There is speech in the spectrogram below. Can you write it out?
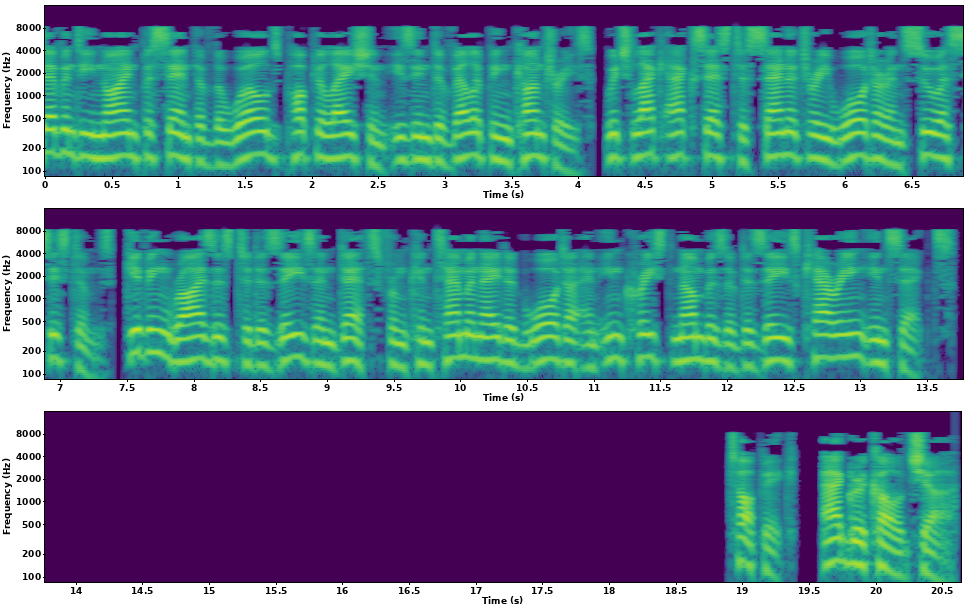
79% of the world's population is in developing countries, which lack access to sanitary water and sewer systems, giving rises to disease and deaths from contaminated water and increased numbers of disease-carrying insects. Topic: Agriculture.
